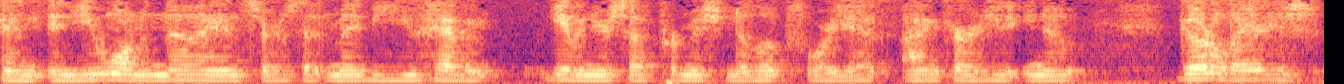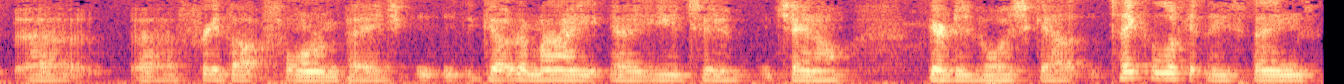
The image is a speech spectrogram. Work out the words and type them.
and, and you want to know answers that maybe you haven't given yourself permission to look for yet, I encourage you, you know, go to Larry's uh, uh, Free Thought Forum page, go to my uh, YouTube channel, Bearded Boy Scout, take a look at these things.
